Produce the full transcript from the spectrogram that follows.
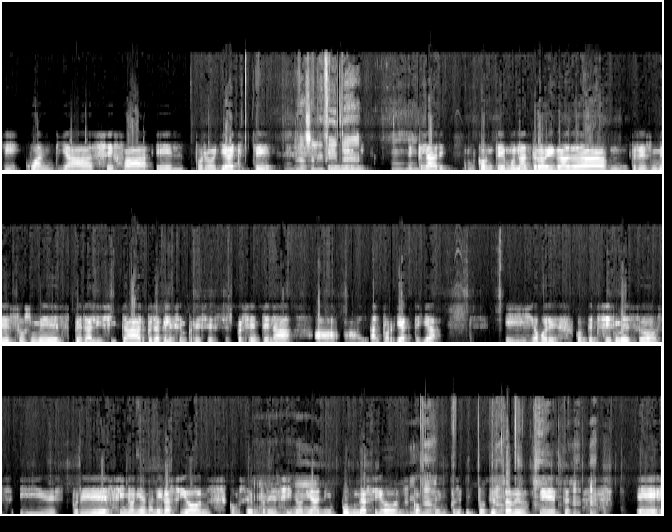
que quan ja se fa el projecte Ya se licite. Eh, Ujú. Clar, contem una altra vegada tres mesos més per a licitar, per a que les empreses es presenten a, a, a, al projecte ja. I llavors, contem sis mesos i després, si no n'hi ha al·legacions, com sempre, si no n'hi ha impugnacions, com Ja. sempre, si tot Ja. està ben fet, eh,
